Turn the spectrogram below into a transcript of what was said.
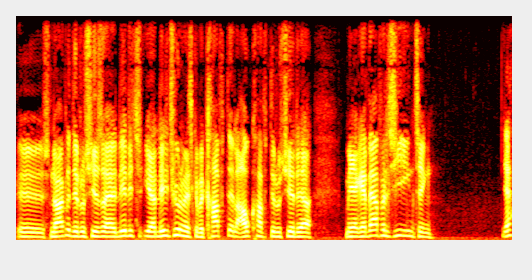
øh, snørklet, det du siger, så jeg er, lidt jeg er lidt i tvivl, om jeg skal bekræfte eller afkræfte det, du siger der. Men jeg kan i hvert fald sige en ting. Ja.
